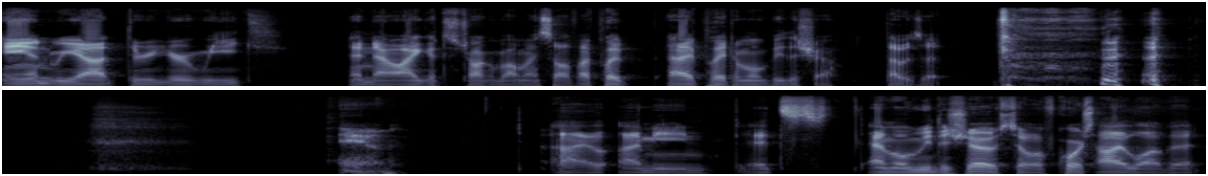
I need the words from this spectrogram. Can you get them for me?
and we got through your week, and now I get to talk about myself. I played. I played MLB the Show. That was it. And I. I mean, it's MLB the Show, so of course I love it.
